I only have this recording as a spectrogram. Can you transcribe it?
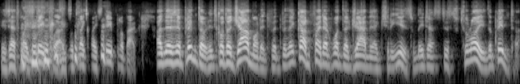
Is that my stapler? I would like my stapler back. And there's a printer, it's got a jam on it, but, but they can't find out what the jam actually is. So they just destroy the printer.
